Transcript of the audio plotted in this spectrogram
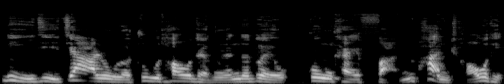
立即加入了朱涛等人的队伍。公开反叛朝廷。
